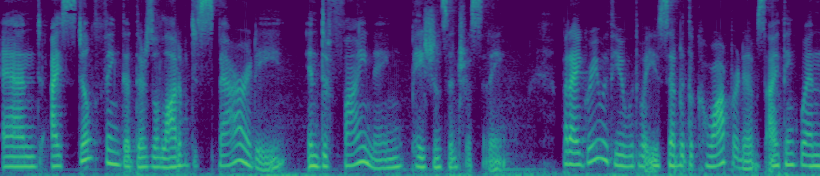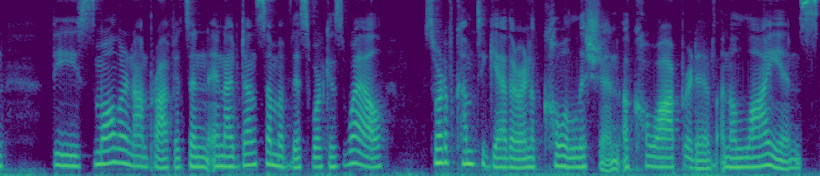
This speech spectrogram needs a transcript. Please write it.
And I still think that there's a lot of disparity in defining patient centricity. But I agree with you with what you said with the cooperatives. I think when the smaller nonprofits, and, and I've done some of this work as well, sort of come together in a coalition, a cooperative, an alliance,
